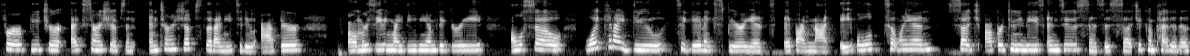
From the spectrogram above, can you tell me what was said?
for future externships and internships that I need to do after um, receiving my DVM degree. Also, what can I do to gain experience if I'm not able to land such opportunities in zoos since it's such a competitive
